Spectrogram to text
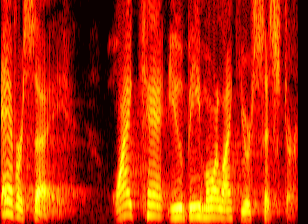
ever say, why can't you be more like your sister?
